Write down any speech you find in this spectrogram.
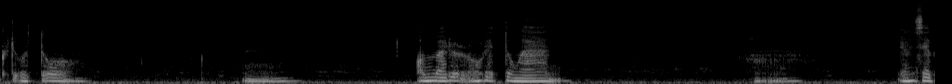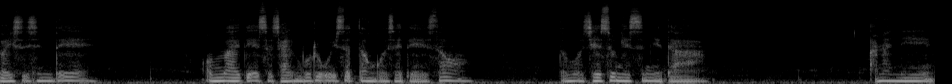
그리고 또, 음, 엄마를 오랫동안 어, 연세가 있으신데 엄마에 대해서 잘 모르고 있었던 것에 대해서 너무 죄송했습니다. 하나님,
